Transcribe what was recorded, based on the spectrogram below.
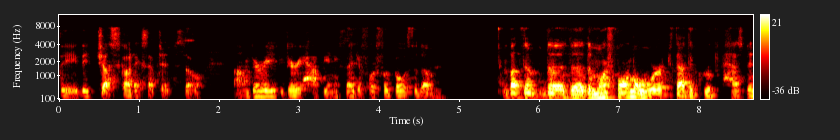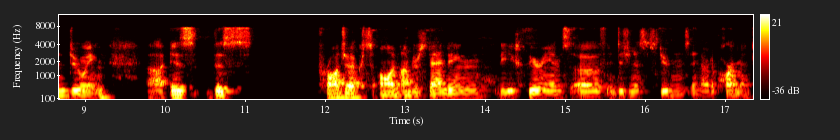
they they just got accepted. So I'm very very happy and excited for for both of them. But the the the, the more formal work that the group has been doing uh, is this project on understanding the experience of Indigenous students in our department.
